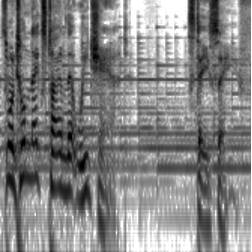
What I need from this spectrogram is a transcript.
So until next time that we chat, stay safe.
